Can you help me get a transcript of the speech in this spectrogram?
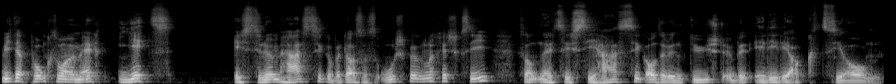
wie der Punkt, wo man merkt, jetzt ist sie nicht mehr hässig über das, was ursprünglich war, sondern jetzt ist sie hässig oder enttäuscht über ihre Reaktion.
